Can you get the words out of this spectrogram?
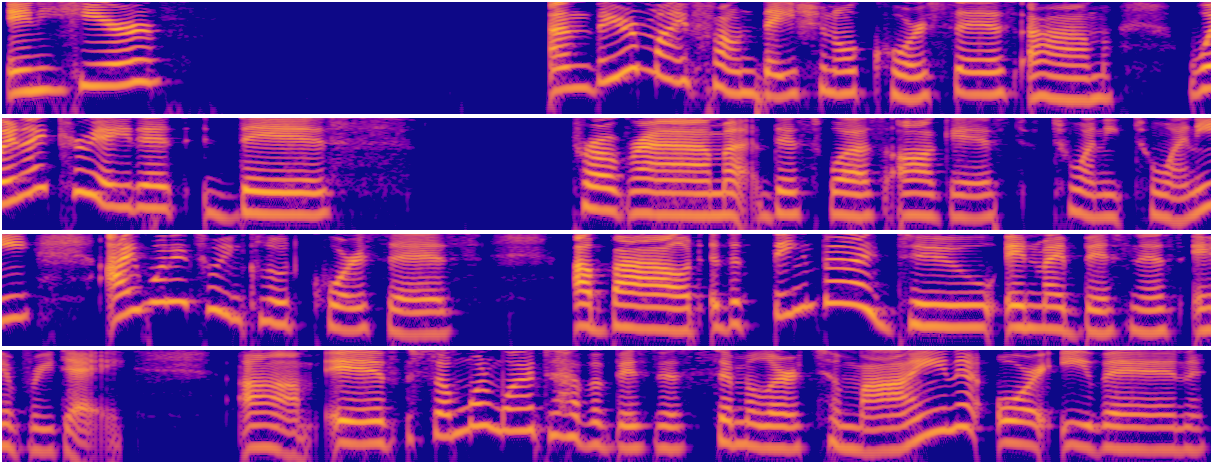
in here and they're my foundational courses. Um, when I created this program, this was August 2020, I wanted to include courses about the thing that I do in my business every day. Um, if someone wanted to have a business similar to mine or even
